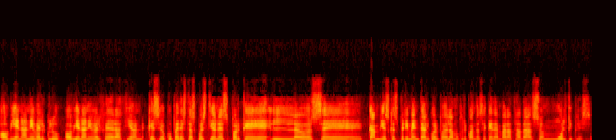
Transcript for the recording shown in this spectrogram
o bien a nivel club o bien a nivel federación, que se ocupe de estas cuestiones, porque los eh, cambios que experimenta el cuerpo de la mujer cuando se queda embarazada son múltiples.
